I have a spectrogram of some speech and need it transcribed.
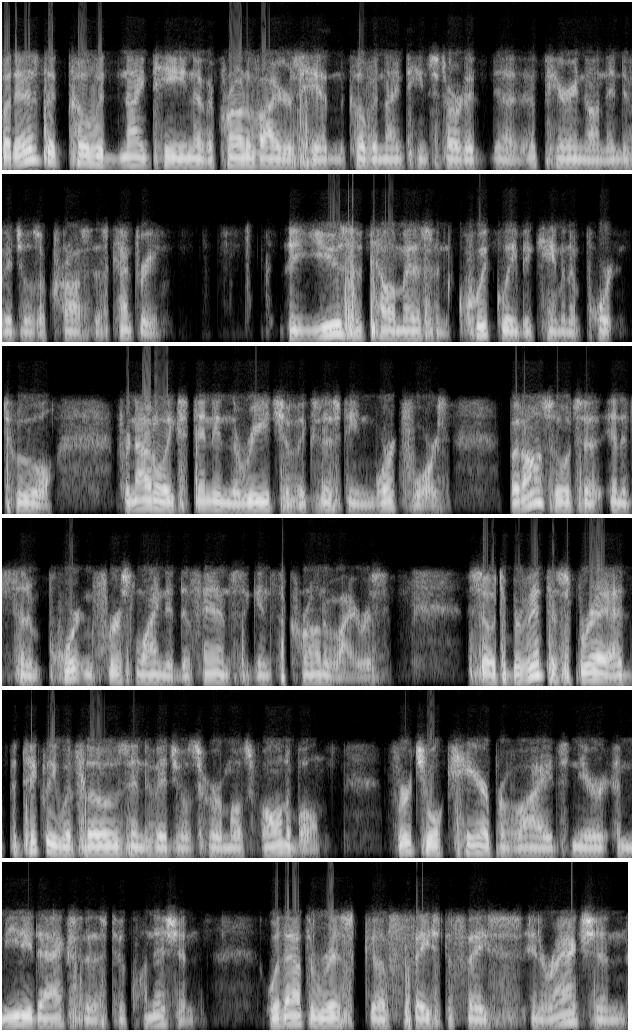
But as the COVID 19 or the coronavirus hit and the COVID 19 started uh, appearing on individuals across this country, the use of telemedicine quickly became an important tool for not only extending the reach of existing workforce, but also it's, a, and it's an important first line of defense against the coronavirus. So to prevent the spread, particularly with those individuals who are most vulnerable, virtual care provides near immediate access to a clinician without the risk of face-to-face interaction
